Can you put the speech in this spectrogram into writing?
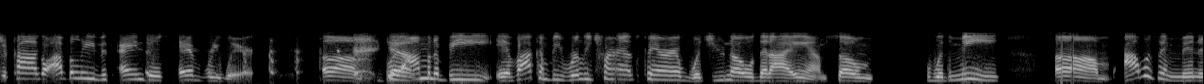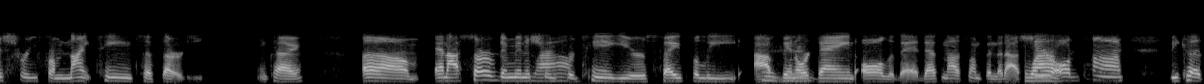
Chicago. I believe it's angels everywhere. Um, but Yeah. I'm gonna be if I can be really transparent, which you know that I am. So with me, um, I was in ministry from 19 to 30. Okay. Um, and I served in ministry Wow. for 10 years faithfully. I've been Mhm. ordained, all of that. That's not something that I share Wow. all the time because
